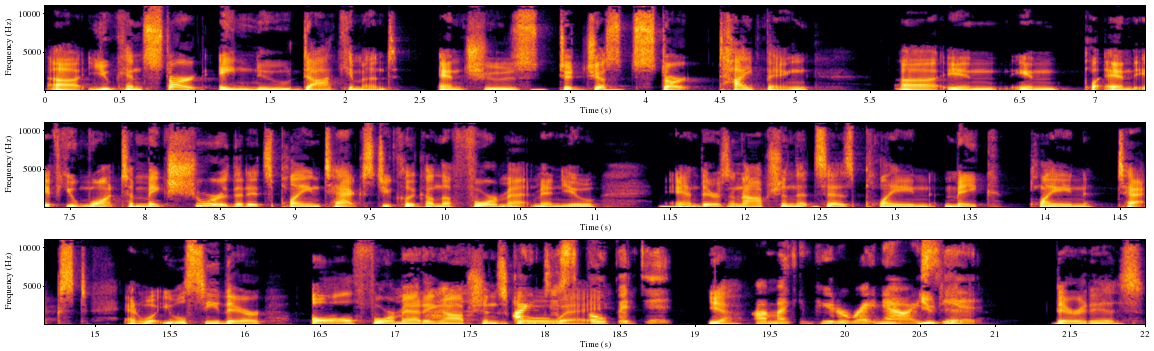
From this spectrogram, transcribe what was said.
uh, you can start a new document and choose to just start typing uh, in in and if you want to make sure that it's plain text, you click on the format menu, and there's an option that says plain make plain text, and what you will see there, all formatting options go away. I just away. Opened it. Yeah, on my computer right now. I you see did. it. There it is.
